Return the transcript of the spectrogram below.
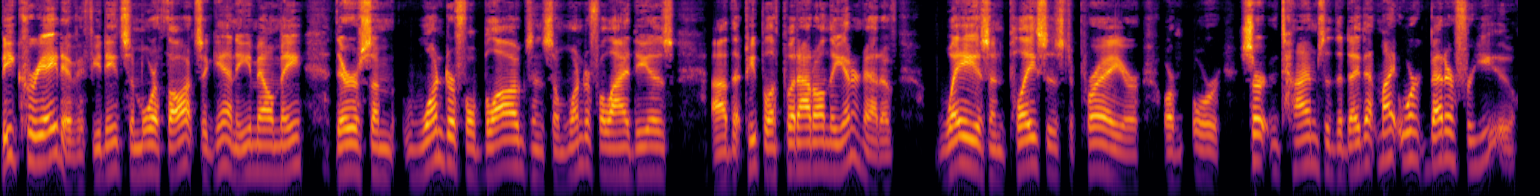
Be creative. If you need some more thoughts, again, email me. There are some wonderful blogs and some wonderful ideas uh, that people have put out on the internet of ways and places to pray or, or, or certain times of the day that might work better for you.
